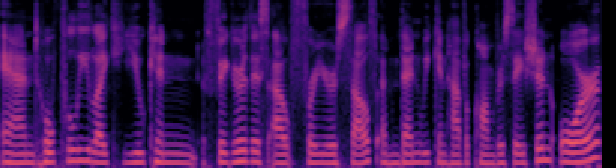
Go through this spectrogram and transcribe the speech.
and hopefully like you can figure this out for yourself and then we can have a conversation or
